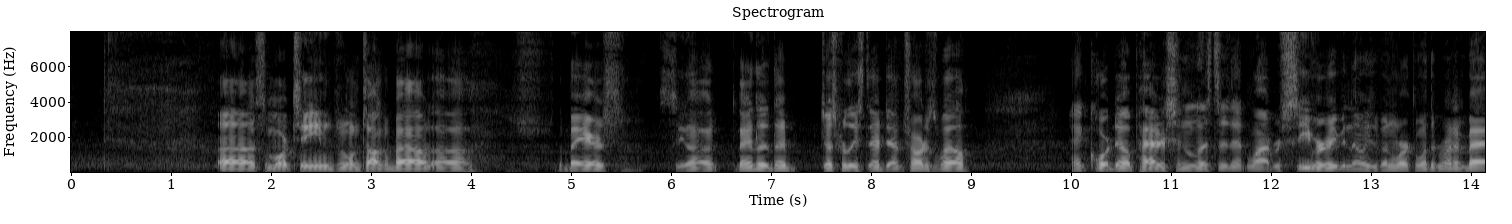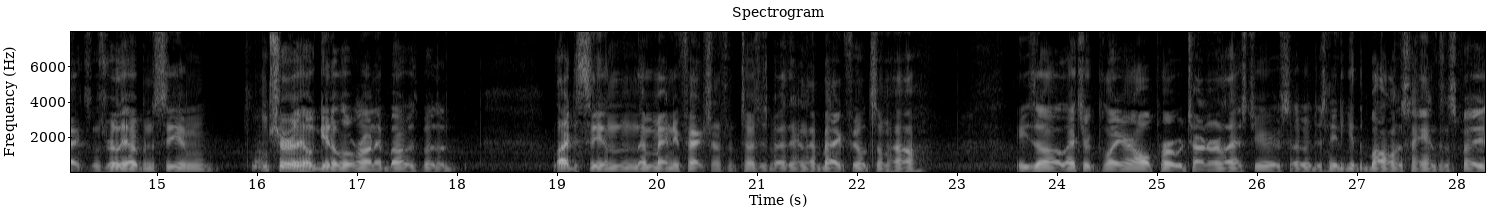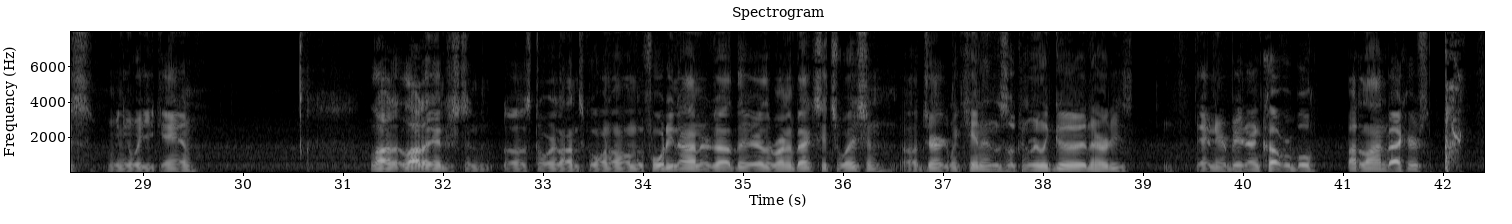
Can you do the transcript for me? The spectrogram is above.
Uh, some more teams we want to talk about. Uh, the Bears. So, you know they they just released their depth chart as well. Had Cordarrelle Patterson listed at wide receiver, even though he's been working with the running backs. Was really hoping to see him. I'm sure he'll get a little run at both, but uh, like to see him, them manufacturing some touches back there in that backfield somehow. He's an electric player, all pro returner last year, so just need to get the ball in his hands in space any way you can. A lot, a lot of interesting uh, storylines going on. The 49ers out there, the running back situation. Uh, Jerick McKinnon's looking really good. I heard he's damn near being uncoverable by the linebackers.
